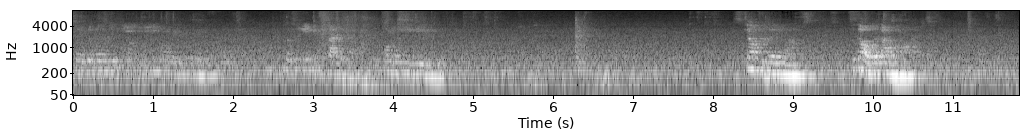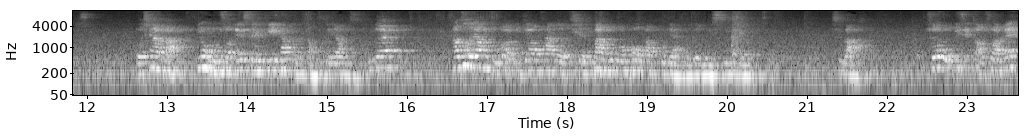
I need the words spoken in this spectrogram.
所以这边是一一零零。这是一零三，后面是一零，这样子可以吗？知道我在干嘛吗？我现在把，因为我们说 SAT 它可能长这个样子，对不对？那这个样子我要比较它的前半部跟后半部两个的一思维，是吧？所以我必须找出来，哎，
